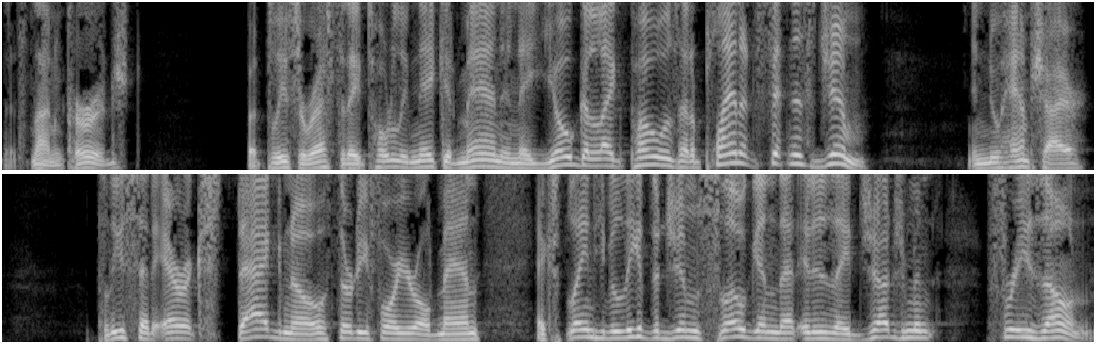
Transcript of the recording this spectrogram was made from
That's not encouraged. But police arrested a totally naked man in a yoga like pose at a Planet Fitness gym in New Hampshire. Police said Eric Stagno, 34 year old man, explained he believed the gym's slogan that it is a judgment free zone.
